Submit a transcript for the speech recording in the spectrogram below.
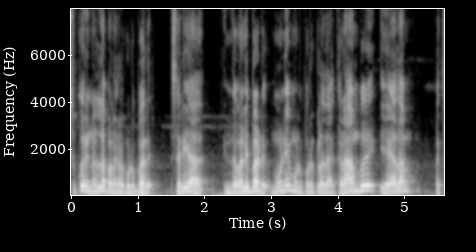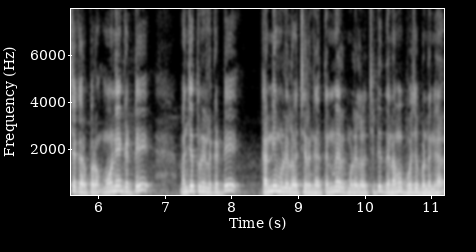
சுக்கரி நல்ல பழங்களை கொடுப்பாரு. சரியா? இந்த வழிபாடு மூணே மூணு பொருட்களை தான். கிராம்பு ஏலம் பச்சை கற்பூரம் மூணையும் கட்டி மஞ்சள் துணியில் கட்டி கன்னி மூலையில் வச்சுருங்க. தென்மேற்கு மூலையில் வச்சுட்டு தினமும் பூஜை பண்ணுங்கள்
